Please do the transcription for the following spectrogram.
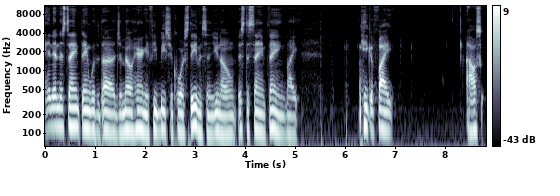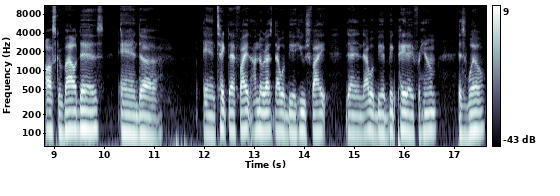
And then the same thing with uh, Jamel Herring. If he beats Shakur Stevenson, you know, it's the same thing. Like he could fight Oscar Valdez and uh, and take that fight. I know that that would be a huge fight. Then that would be a big payday for him as well.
